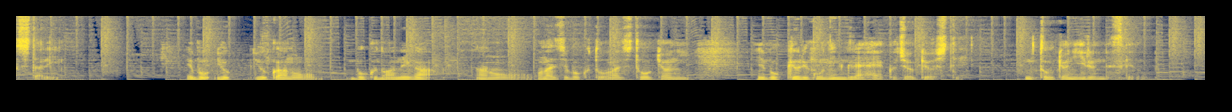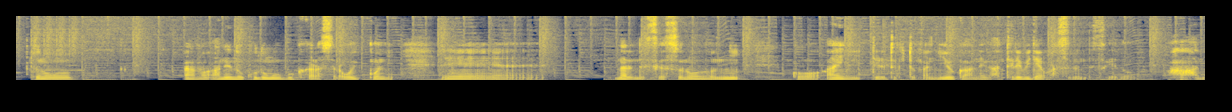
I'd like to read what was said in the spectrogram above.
したり。え僕よよくあの、僕の姉が、あの、同じ僕と同じ東京に、え僕より5年ぐらい早く上京して、東京にいるんですけど、その、あの、姉の子供、僕からしたら甥っ子に、えー、なるんですが、そのに、こう、会いに行ってる時とかによく姉がテレビ電話するんですけど、母に。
